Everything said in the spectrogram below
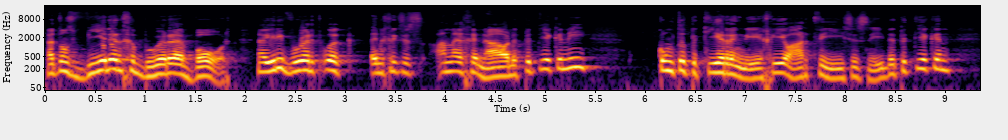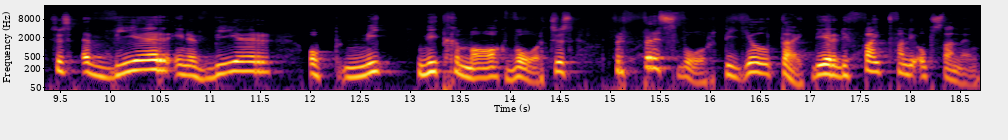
Dat ons wedergebore word. Nou hierdie woord ook in Grieks is anagenao. Dit beteken nie kom tot bekering nie, gee jou hart vir Jesus nie. Dit beteken soos 'n weer en 'n weer op nuut nuut gemaak word. Soos verfris word die heeltyd deur die feit van die opstanding.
